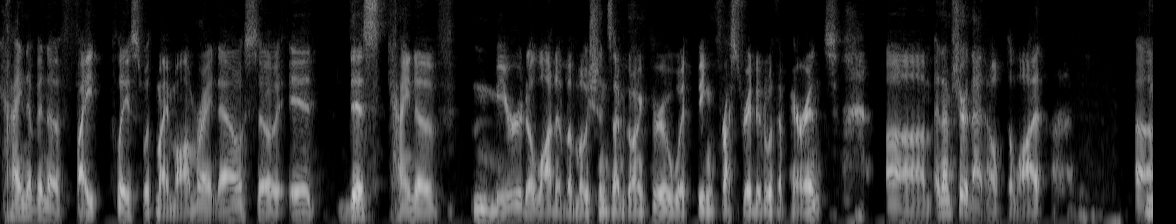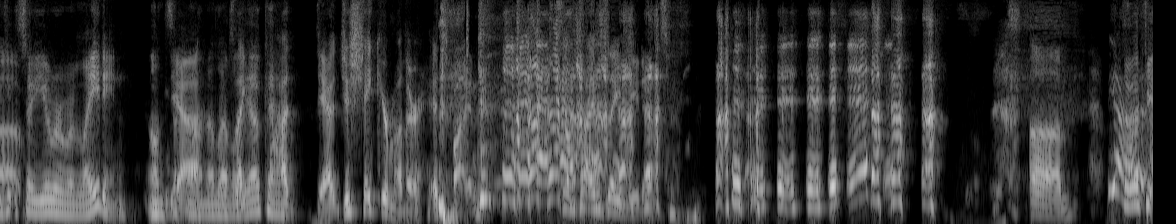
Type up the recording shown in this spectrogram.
kind of in a fight place with my mom right now. So it this kind of mirrored a lot of emotions I'm going through with being frustrated with a parent, um, and I'm sure that helped a lot. You Uh, so you were relating on some, yeah, on a level. like, okay. God damn, just shake your mother. It's fine. Sometimes they need it. Um, yeah. so if you,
